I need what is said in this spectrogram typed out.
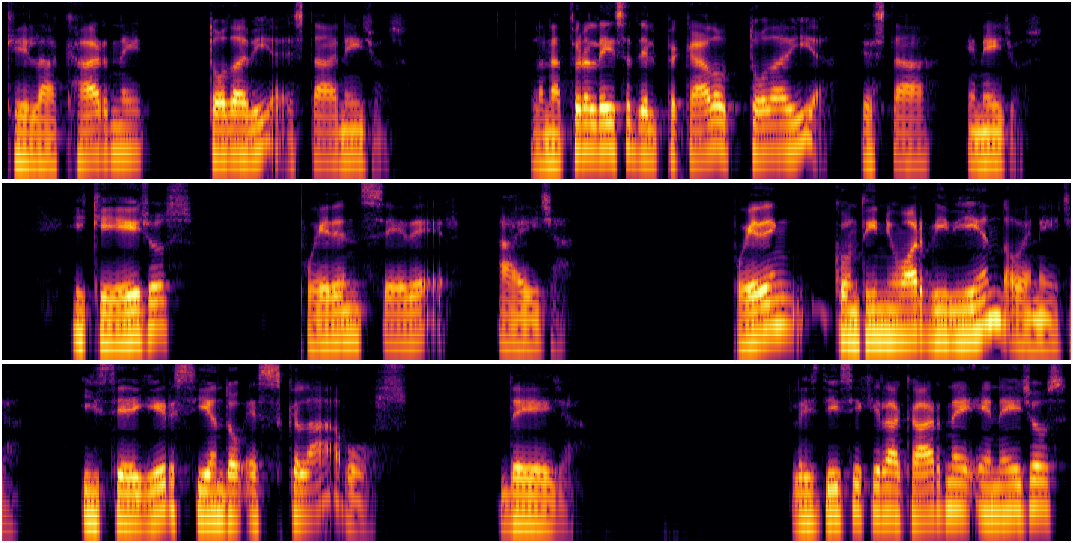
que la carne todavía está en ellos. La naturaleza del pecado todavía está en ellos y que ellos pueden ceder a ella. Pueden continuar viviendo en ella y seguir siendo esclavos de ella. Les dice que la carne en ellos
